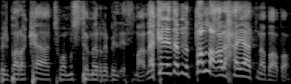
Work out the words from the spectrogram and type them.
بالبركات ومستمرة بالإثمار. لكن إذا بنطلع على حياتنا بابا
